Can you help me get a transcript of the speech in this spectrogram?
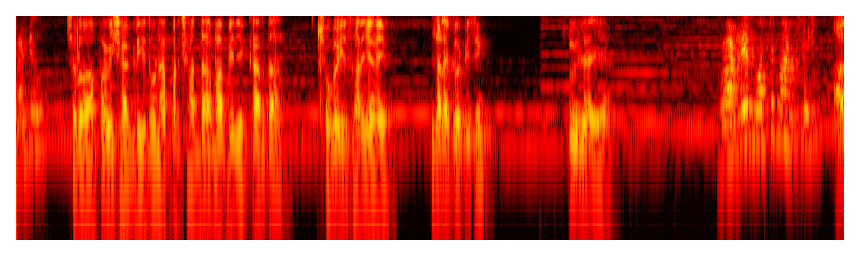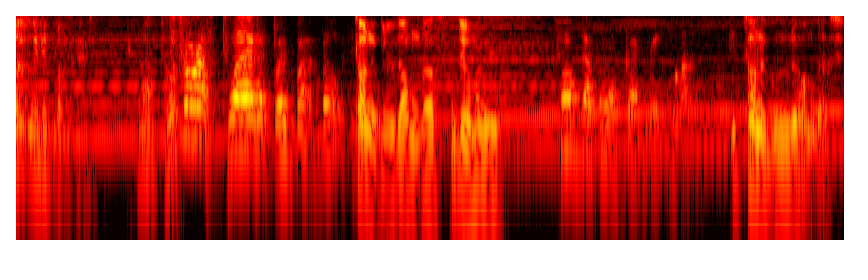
ਵੰਡੋ। ਚਲੋ ਆਪਾਂ ਵੀ ਛਕ ਲਈ ਥੋੜਾ ਪ੍ਰਸ਼ਾਦਾ ਬਾਬੇ ਦੇ ਘਰ ਦਾ। ਸ਼ੁਕਰ ਜੀ ਸਾਰੇ ਜਣੇ। ਲੜਾ ਗੁਰਪ੍ਰੀਤ ਸਿੰਘ ਸੁਣ ਜਾ। ਯਾਰ ਵੰਡਦੇ ਪੁੱਤ ਵੰਡਦੇ ਆ ਵੀ ਕੋਈ ਨਹੀਂ ਥੋੜਾ ਥੋੜਾ ਥਵਾਇਆ ਕਰ ਬਹੁਤ ਤੁਹਾਨੂੰ ਗੁਰੂ ਰਾਮਦਾਸ ਦਿਓ ਮਨ ਵੀ ਸਭ ਦਾ ਭਲਾ ਕਰਨੇ ਤੁਹਾਨੂੰ ਗੁਰੂ ਰਾਮਦਾਸ।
